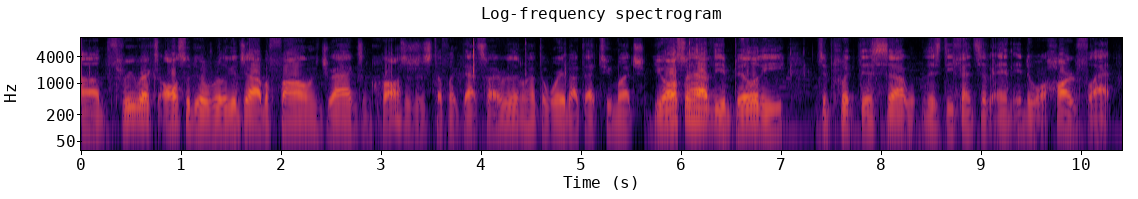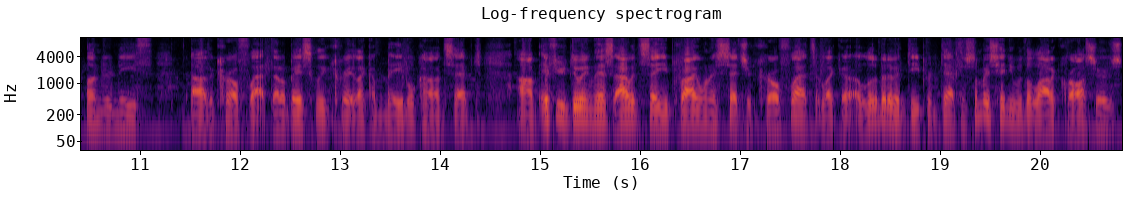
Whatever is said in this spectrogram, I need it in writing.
Um, three recs also do a really good job of following drags and crossers and stuff like that, so I really don't have to worry about that too much. You also have the ability to put this uh, this defensive end into a hard flat underneath uh, the curl flat. That'll basically create like a Mabel concept. Um, if you're doing this, I would say you probably want to set your curl flats at like a, a, little bit of a deeper depth. If somebody's hitting you with a lot of crossers,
